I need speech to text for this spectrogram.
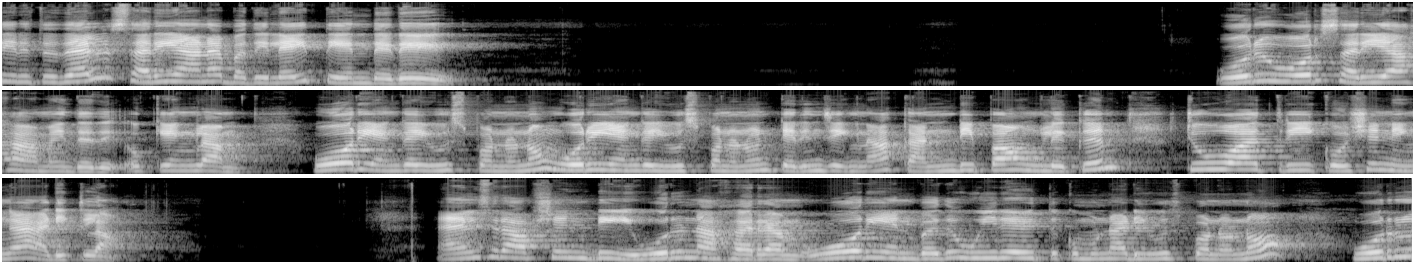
திருத்துதல் சரியான பதிலை தேர்ந்தெடு. ஒரு ஓர் சரியாக அமைந்தது. ஓகேங்களா? ஓர் எங்கே யூஸ் பண்ணணும் ஒரு எங்கே யூஸ் பண்ணணும்னு தெரிஞ்சிங்கன்னா கண்டிப்பாக உங்களுக்கு டூ ஆர் த்ரீ கொஷின் நீங்கள் அடிக்கலாம். ஆன்சர் ஆப்ஷன் டி ஒரு நகரம். ஓர் என்பது உயிரெழுத்துக்கு முன்னாடி யூஸ் பண்ணணும் ஒரு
